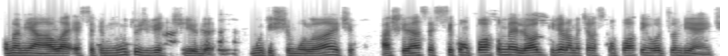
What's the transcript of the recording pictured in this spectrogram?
como a minha aula é sempre muito divertida, muito estimulante, as crianças se comportam melhor do que geralmente elas se comportam em outros ambientes.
